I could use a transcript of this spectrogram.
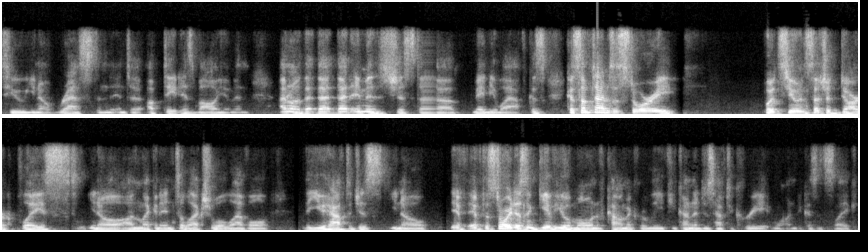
to you know rest and, and to update his volume. And I don't know that that that image just uh, made me laugh because because sometimes a story puts you in such a dark place, you know, on like an intellectual level that you have to just you know if, if the story doesn't give you a moment of comic relief you kind of just have to create one because it's like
